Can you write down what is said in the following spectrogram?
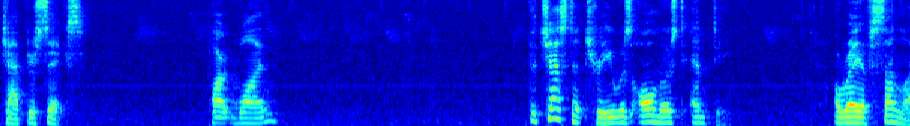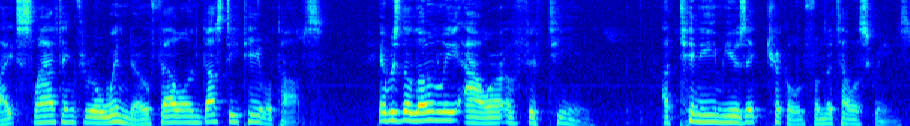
Chapter 6. Part 1 The chestnut tree was almost empty. A ray of sunlight slanting through a window fell on dusty tabletops. It was the lonely hour of fifteen. A tinny music trickled from the telescreens.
